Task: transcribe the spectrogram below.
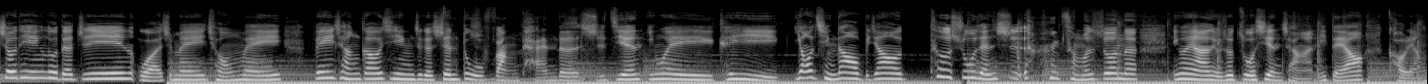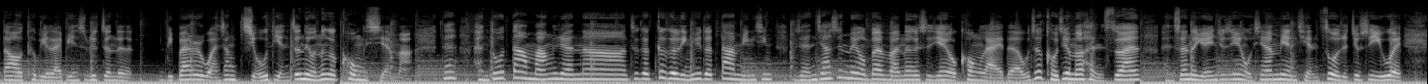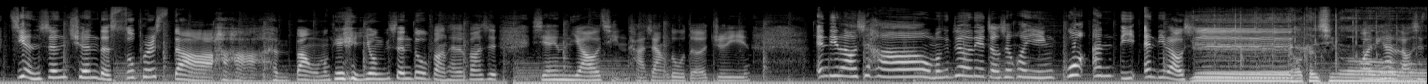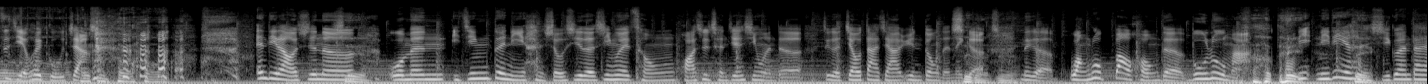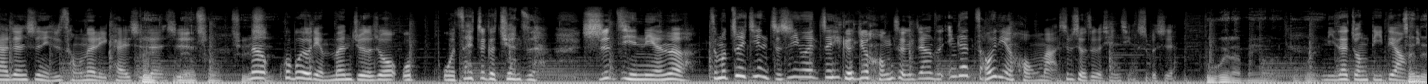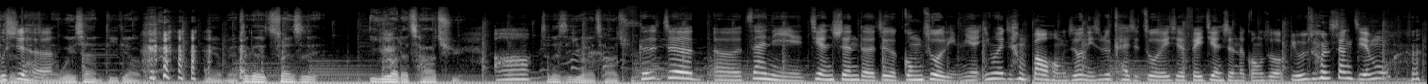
收听《路德之音》，我是梅琼梅，非常高兴这个深度访谈的时间，因为可以邀请到比较特殊人士。怎么说呢？因为啊，有时候做现场啊，你得要考量到特别来宾是不是真的。礼拜日晚上九点，真的有那个空闲嘛？但很多大忙人呐、啊，这个各个领域的大明星，人家是没有办法那个时间有空来的。我这个口气有没有很酸？很酸的原因就是因为我现在面前坐着就是一位健身圈的 super star，哈哈，很棒。我们可以用深度访谈的方式，先邀请他上路德之音。Andy 老师好，我们热烈掌声欢迎郭安迪 Andy 老师，yeah, 好开心哦！哇，你看老师自己也会鼓掌。Andy 老师呢？我们已经对你很熟悉了，是因为从华视晨间新闻的这个教大家运动的那个那个网络爆红的目录嘛。你你一定也很习惯大家认识你是从那里开始认识。没错，那会不会有点闷？觉得说我我在这个圈子十几年了，怎么最近只是因为这个就红成这样子？应该早一点红嘛？是不是有这个心情？是不是？不会了，没有了，不会。你在装低调，你不适合。我一向很低调。没有没有，这个算是。意外的插曲哦，真的是意外的插曲。可是这呃，在你健身的这个工作里面，因为这样爆红之后，你是不是开始做了一些非健身的工作？比如说上节目。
